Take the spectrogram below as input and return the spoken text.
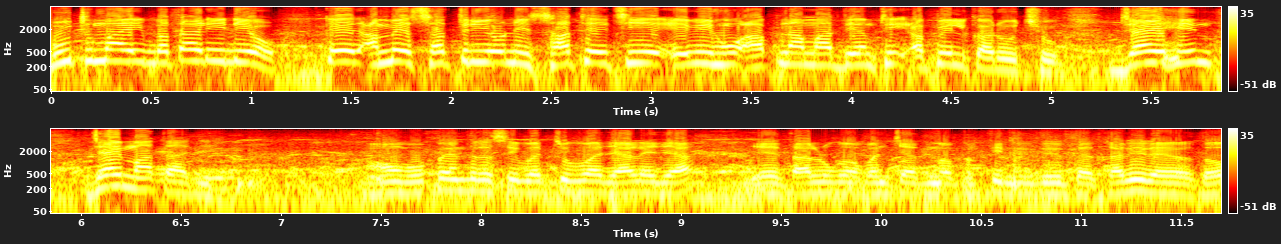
બૂથમાં એ બતાડી દો કે અમે ક્ષત્રિયોની સાથે છીએ એવી હું આપના માધ્યમથી અપીલ કરું છું. જય હિન્દ, જય માતાજી. હું ભૂપેન્દ્રસિંહ બચ્ચુભા જાડેજા જે તાલુકા પંચાયતમાં પ્રતિનિધિત્વ કરી રહ્યો હતો.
